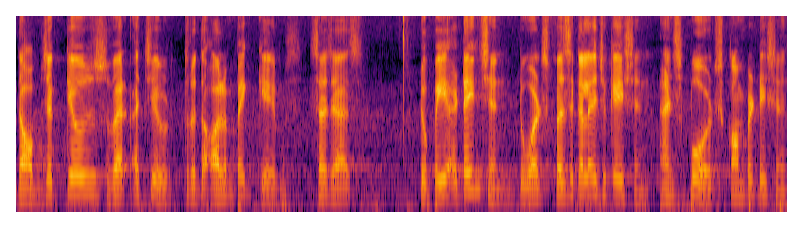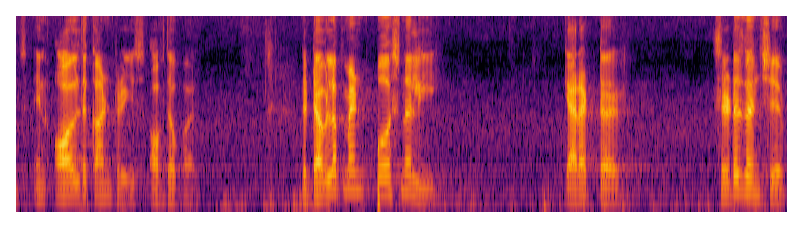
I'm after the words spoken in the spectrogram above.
the objectives were achieved through the Olympic Games, such as to pay attention towards physical education and sports competitions in all the countries of the world. The development personally, character, citizenship,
